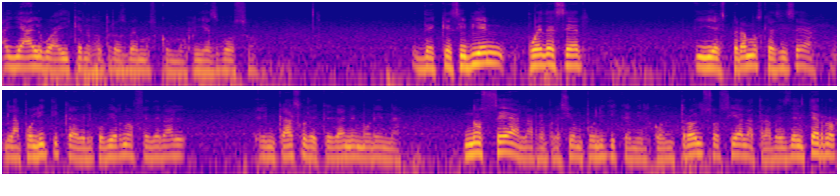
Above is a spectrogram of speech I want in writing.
hay algo ahí que nosotros vemos como riesgoso, de que si bien puede ser, y esperamos que así sea, la política del gobierno federal en caso de que gane Morena, no sea la represión política ni el control social a través del terror,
